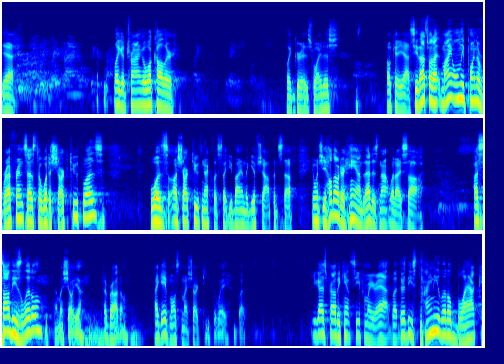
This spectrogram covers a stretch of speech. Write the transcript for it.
Yeah. Like a triangle. What color? Like grayish, whitish. Okay, yeah. See, that's what I, my only point of reference as to what a shark tooth was was a shark tooth necklace that you buy in the gift shop and stuff. And when she held out her hand, that is not what I saw. I saw these little, I'm gonna show you. I brought them. I gave most of my shark teeth away, but you guys probably can't see from where you're at, but they're these tiny little black,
